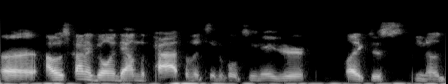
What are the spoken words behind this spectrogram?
Uh, I was kind of going down the path of a typical teenager, like just you know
